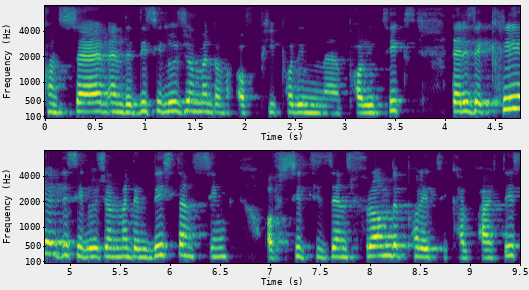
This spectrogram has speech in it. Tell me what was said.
concern and the disillusionment of, of people in uh, politics. There is a clear disillusionment and distancing of citizens from the political parties.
